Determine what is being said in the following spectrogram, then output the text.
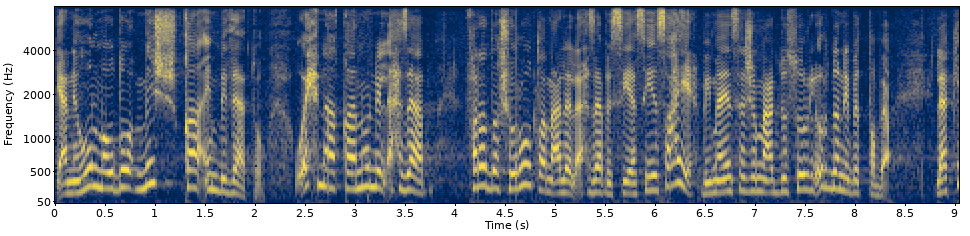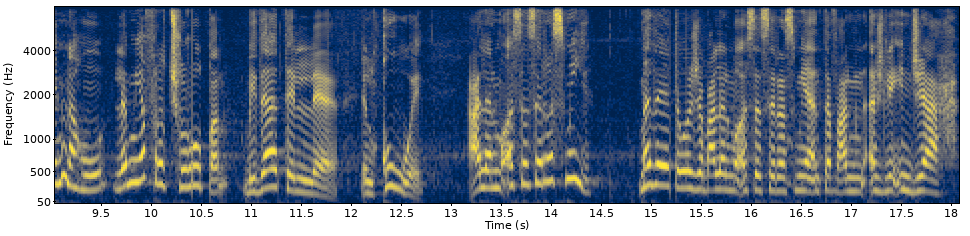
يعني هو الموضوع مش قائم بذاته. وإحنا قانون الأحزاب فرض شروطا على الأحزاب السياسية صحيح بما ينسجم مع الدستور الأردني بالطبع لكنه لم يفرض شروطا بذات القوة على المؤسسة الرسمية. ماذا يتوجب على المؤسسة الرسمية أن تفعل من أجل إنجاح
